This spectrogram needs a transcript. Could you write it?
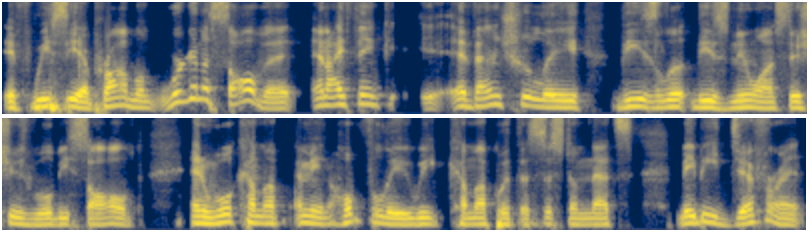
if we see a problem, we're going to solve it. And I think eventually these these nuanced issues will be solved, and we'll come up. I mean, hopefully, we come up with a system that's maybe different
